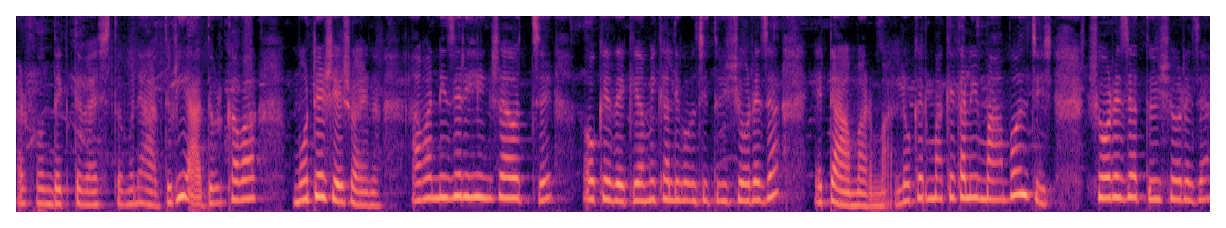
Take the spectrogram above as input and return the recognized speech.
আর ফোন দেখতে ব্যস্ত। মানে আদরই আদর খাওয়া মোটে শেষ হয় না। আমার নিজেরই হিংসা হচ্ছে। ওকে দেখে আমি খালি বলছি, তুই সরে যা, এটা আমার মা। লোকের মাকে খালি মা বলছিস? সরে যা, তুই সরে যা।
